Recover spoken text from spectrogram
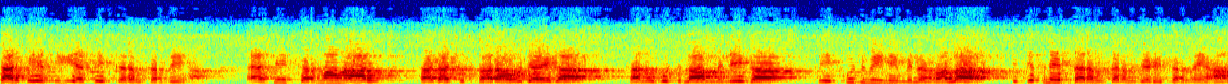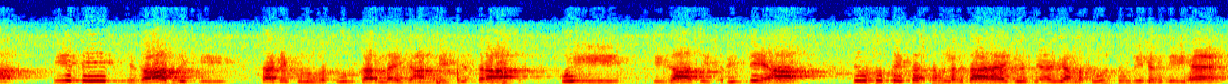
ਕਰਕੇ ਅਸੀਂ ਐਸੇ ਕਰਮ ਕਰਦੇ ਹਾਂ। ਐਸੇ ਕਰਮਾਂ ਨਾਲ ਸਾਡਾ ਛੁਟਕਾਰਾ ਹੋ ਜਾਏਗਾ, ਸਾਨੂੰ ਕੁਝ ਲਾਭ ਮਿਲੇਗਾ ਇਹ ਕੁਝ ਵੀ ਨਹੀਂ ਮਿਲਣ ਵਾਲਾ। ਕਿ ਜਿਤਨੇ ਧਰਮ ਕਰਮ ਜਿਹੜੇ ਕਰਨੇ ਹਾਂ, ਇਹ ਤੇ ਇੱਕ ਜਗਾਦ ਵਿੱਚ ਹੀ ਸਾਡੇ ਕੋਲੋਂ ਵਸੂਲ ਕਰ ਲਏ ਜਾਣਗੇ। ਜਿਸ ਤਰ੍ਹਾਂ ਕੋਈ ਚੀਜ਼ਾਂ ਅਸੀਂ ਖਰੀਦਦੇ ਹਾਂ ਤੇ ਉਸ ਉੱਤੇ ਕਸਟਮ ਲੱਗਦਾ ਹੈ ਜੋ ਜਾਂ ਮਸੂਲ ਚੁੰਗੀ ਲੱਗਦੀ ਹੈ।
